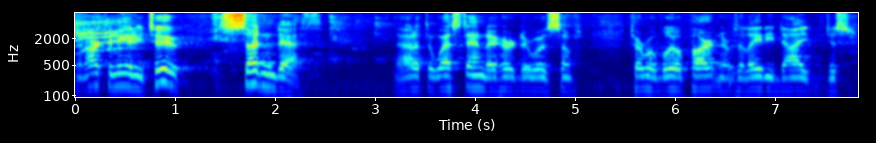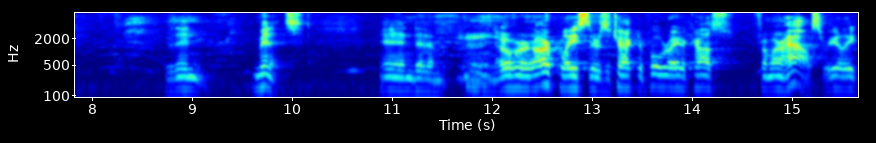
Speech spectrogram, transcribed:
in our community too, sudden death. Out at the West End, I heard there was some turbo blew apart and there was a lady died just within minutes. And um, over at our place, there's a tractor pull right across from our house, really,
